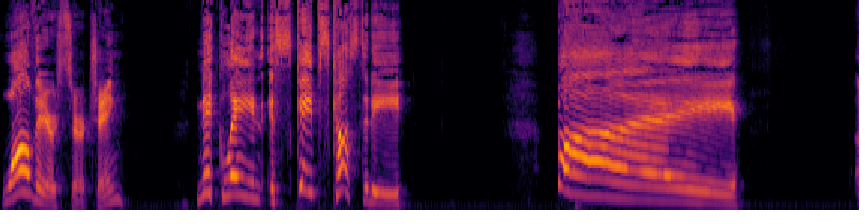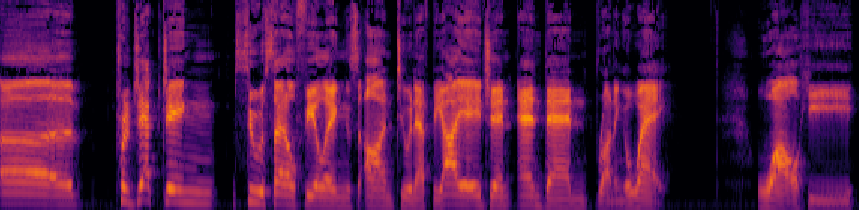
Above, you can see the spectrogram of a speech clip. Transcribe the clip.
While they're searching, Nick Lane escapes custody by uh projecting suicidal feelings onto an FBI agent and then running away while he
